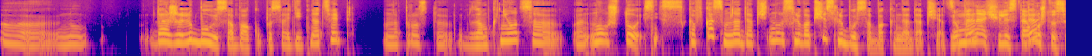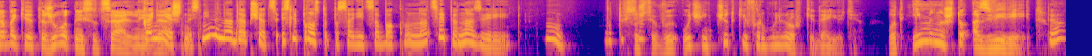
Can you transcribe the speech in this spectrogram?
А, ну, даже любую собаку посадить на цепь, она просто замкнется. Ну что, с, с Кавказом надо общаться, ну, с, вообще с любой собакой надо общаться. Но да? мы начали с того, да? что собаки это животные социальные. Конечно, да? с ними надо общаться. Если просто посадить собаку на цепь, она звереет. Ну, вот и Слушайте, все. вы очень четкие формулировки даете. Вот именно что озвереет. Да.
